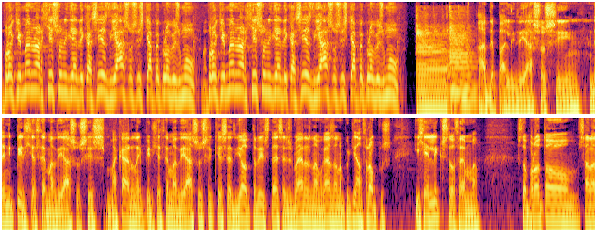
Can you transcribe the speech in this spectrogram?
προκειμένου να αρχίσουν οι διαδικασίες διάσωσης και απεκλωβισμού. Προκειμένου να αρχίσουν οι διαδικασίες διάσωσης και απεκλωβισμού. Άντε πάλι διάσωση. Δεν υπήρχε θέμα διάσωσης. Μακάρι να υπήρχε θέμα διάσωσης και σε δύο, τρεις, τέσσερις μέρες να βγάζαν από εκεί ανθρώπους. Είχε λήξει το θέμα. Στο πρώτο 40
